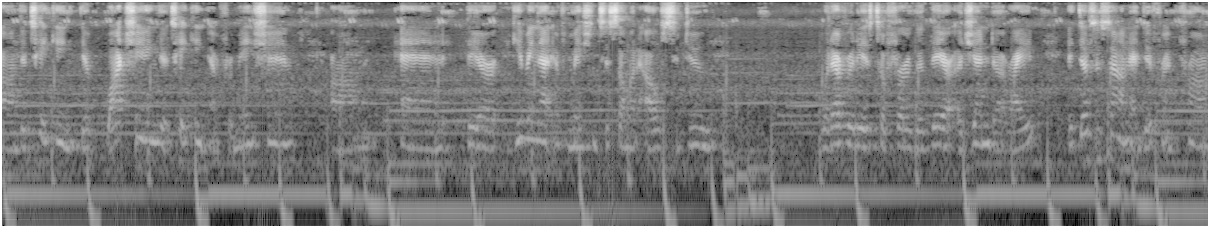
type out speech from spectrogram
um, they're taking, they're watching, they're taking information, um, and they're giving that information to someone else to do whatever it is to further their agenda, right? It doesn't sound that different from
